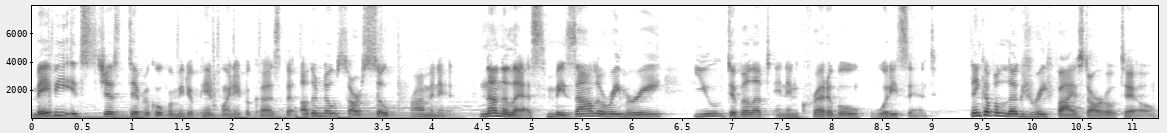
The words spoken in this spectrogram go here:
Maybe it's just difficult for me to pinpoint it because the other notes are so prominent. Nonetheless, Maison Louis Marie, you developed an incredible woody scent. Think of a luxury five-star hotel.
